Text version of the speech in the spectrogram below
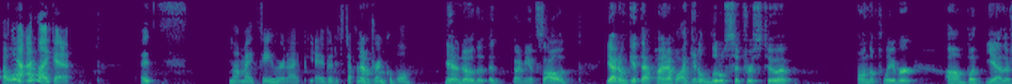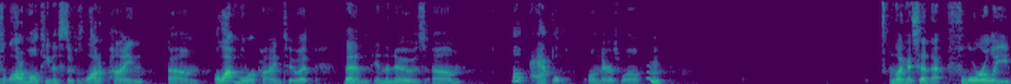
I like yeah, it. I like it. It's not my favorite IPA, but it's definitely No. drinkable. Yeah, no, the, it, I mean it's solid. Yeah, I don't get that pineapple. I get a little citrus to it on the flavor, um, but yeah, there's a lot of maltiness. There's a lot of pine, um, a lot more pine to it than in the nose. Um, a little apple on there as well. Hmm. And like I said, that florally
